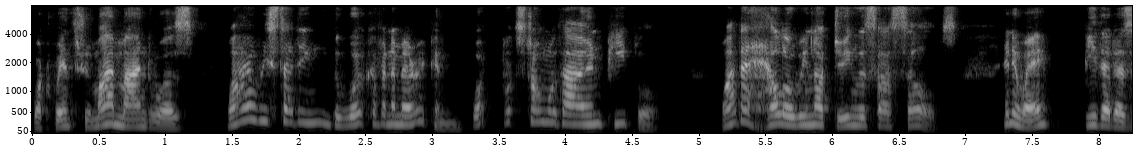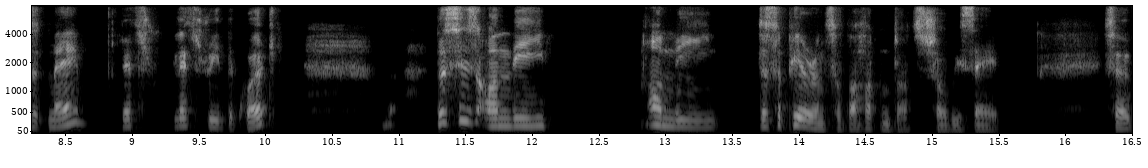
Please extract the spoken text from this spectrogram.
what went through my mind was, why are we studying the work of an American? What, what's wrong with our own people? Why the hell are we not doing this ourselves? Anyway, be that as it may, let's let's read the quote. This is on the on the disappearance of the Hottentots, shall we say. So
